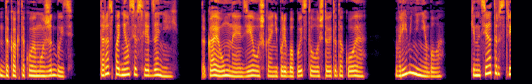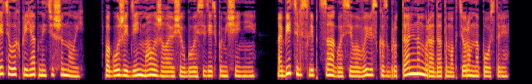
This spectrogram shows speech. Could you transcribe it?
Да как такое может быть? Тарас поднялся вслед за ней. Такая умная девушка, не полюбопытствовала, что это такое. Времени не было. Кинотеатр встретил их приятной тишиной. В погожий день мало желающих было сидеть в помещении. «Обитель слепца» гласила вывеска с брутальным бородатым актером на постере.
